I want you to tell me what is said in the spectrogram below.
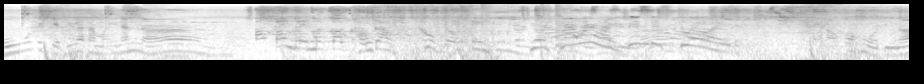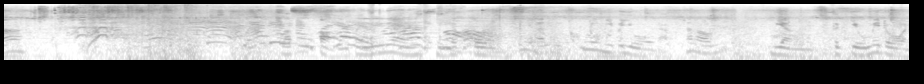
อู้ไปเก็บเลือดทำไมนั่นนะ ป้อมเลนมังกรของเราถูกโจมตี Your tower has been destroyed. เราก็โหดอยู่นะ เราต้องต่อไปเรื่อยๆนะถึงจะโกงไม่งั้นไม่มีประโยชน์อะถ้าเราเบี่ยงสกิลไม่โดน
